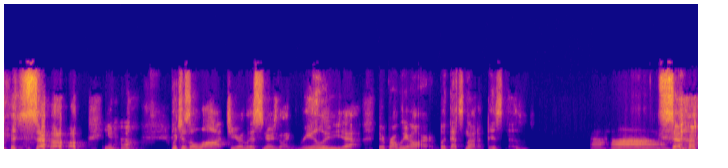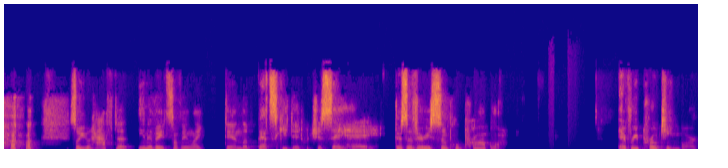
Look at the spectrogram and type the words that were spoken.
so, you know, which is a lot to your listeners. Like, really? Yeah, there probably are, but that's not a business. Aha. Uh-huh. So, so you have to innovate something like Dan Lubetzky did, which is say, hey, there's a very simple problem. Every protein bar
